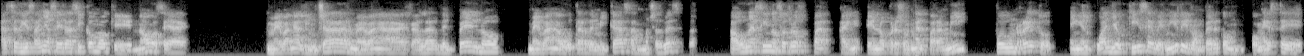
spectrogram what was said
Hace 10 años era así como que, no, o sea, me van a linchar, me van a jalar del pelo, me van a botar de mi casa muchas veces. Aún así, nosotros, en, lo personal, para mí fue un reto en el cual yo quise venir y romper con, con este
